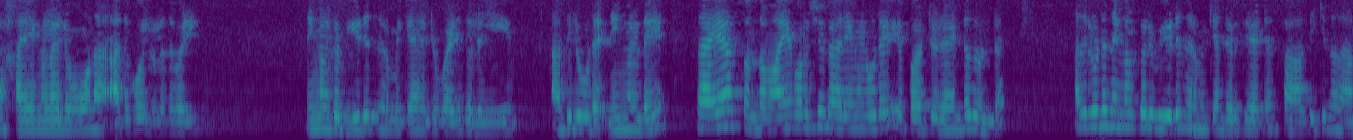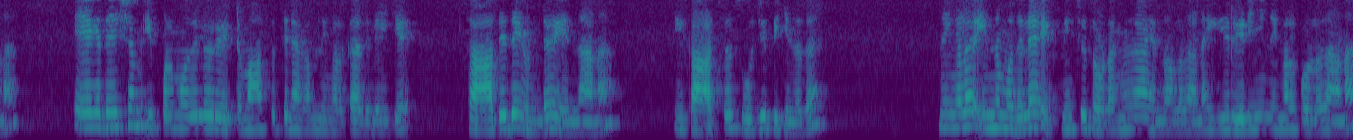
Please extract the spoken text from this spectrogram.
സഹായങ്ങൾ ലോണ് അതുപോലുള്ളത് വഴി നിങ്ങൾക്ക് വീട് നിർമ്മിക്കാനൊരു വഴി തെളിയുകയും അതിലൂടെ നിങ്ങളുടേതായ സ്വന്തമായ കുറച്ച് കാര്യങ്ങളിലൂടെ എഫേർട്ട് ഇടേണ്ടതുണ്ട്. അതിലൂടെ നിങ്ങൾക്കൊരു വീട് നിർമ്മിക്കാൻ തീർച്ചയായിട്ടും സാധിക്കുന്നതാണ്. ഏകദേശം ഇപ്പോൾ മുതൽ ഒരു എട്ട് മാസത്തിനകം നിങ്ങൾക്ക് അതിലേക്ക് സാധ്യതയുണ്ട് എന്നാണ് ഈ കാർഡ്സ് സൂചിപ്പിക്കുന്നത്. നിങ്ങൾ ഇന്ന് മുതൽ യത്നിച്ച് തുടങ്ങുക എന്നുള്ളതാണ്. ഈ റീഡിങ് നിങ്ങൾക്കുള്ളതാണ്.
